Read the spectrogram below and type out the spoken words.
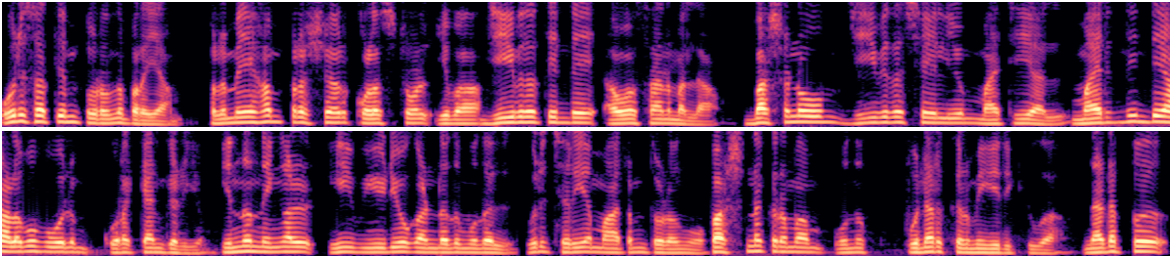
ഒരു സത്യം തുറന്നു പറയാം. പ്രമേഹം പ്രഷർ കൊളസ്ട്രോൾ ഇവ ജീവിതത്തിന്റെ അവസാനമല്ല. ഭക്ഷണവും ജീവിതശൈലിയും മാറ്റിയാൽ മരുന്നിന്റെ അളവ് പോലും കുറയ്ക്കാൻ കഴിയും. ഇന്ന് നിങ്ങൾ ഈ വീഡിയോ കണ്ടതു മുതൽ ഒരു ചെറിയ മാറ്റം തുടങ്ങൂ. ഭക്ഷണക്രമം ഒന്ന് പുനർക്രമീകരിക്കുക. നടപ്പ്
